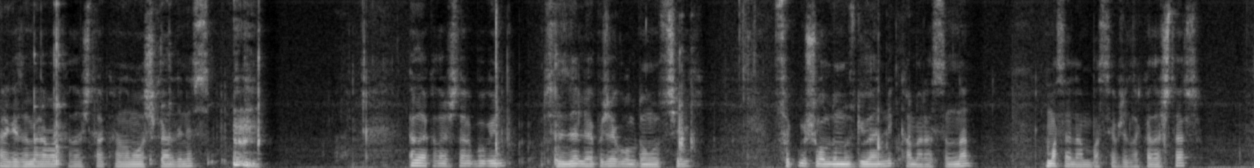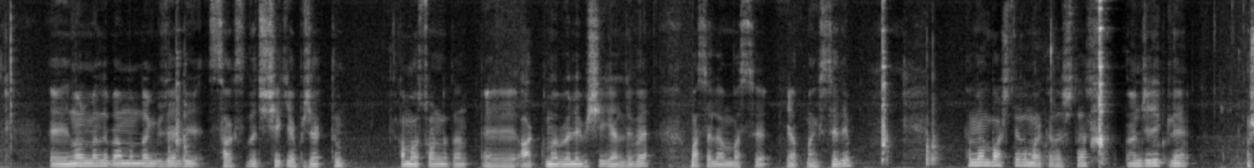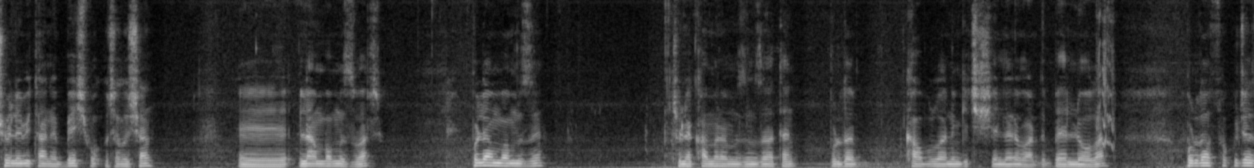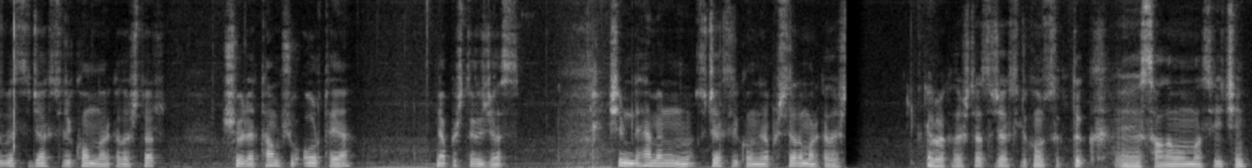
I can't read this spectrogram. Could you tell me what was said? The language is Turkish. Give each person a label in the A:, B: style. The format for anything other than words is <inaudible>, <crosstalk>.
A: Herkese merhaba arkadaşlar kanalıma hoş geldiniz. <clears throat> evet arkadaşlar bugün sizlerle yapacak olduğumuz şey sökmüş olduğumuz güvenlik kamerasından masa lambası yapacağız arkadaşlar. Ee, normalde ben bundan güzel bir saksıda çiçek yapacaktım. Ama sonradan e, aklıma böyle bir şey geldi ve masa lambası yapmak istedim. Hemen başlayalım arkadaşlar. Öncelikle şöyle bir tane 5 voltlu çalışan e, lambamız var. Bu lambamızı şöyle kameramızın zaten burada kabloların geçiş yerleri vardı belli olan. Buradan sokacağız ve sıcak silikonla arkadaşlar şöyle tam şu ortaya yapıştıracağız. Şimdi hemen onu sıcak silikonla yapıştıralım arkadaşlar. Evet arkadaşlar sıcak silikon sıktık. Ee, sağlam olması için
